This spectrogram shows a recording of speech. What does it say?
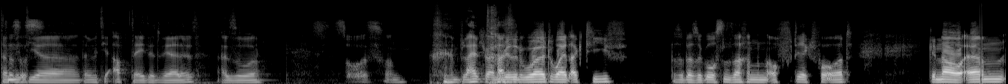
damit, ihr, damit ihr updated werdet. Also. So ist schon. bleibt ich meine, wir sind worldwide aktiv. Also bei so großen Sachen auch direkt vor Ort. Genau, ähm,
